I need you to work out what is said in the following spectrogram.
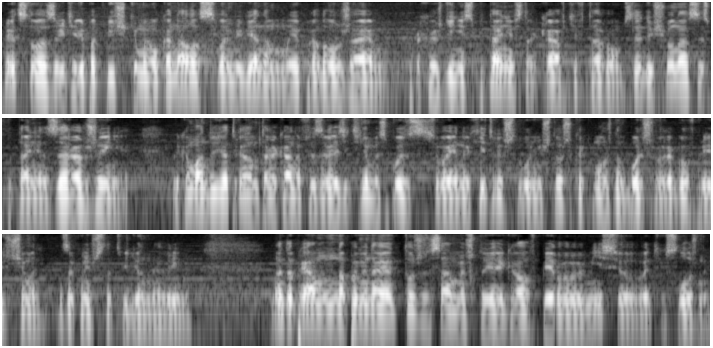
Приветствую зрители и подписчики моего канала, с вами Веном. Мы продолжаем прохождение испытаний в Старкрафте 2. Следующее у нас испытание Заражение. Вы командуете отрядом тараканов и заразителем, используете военную хитрость, чтобы уничтожить как можно больше врагов, прежде чем закончится отведенное время. Ну, это прям напоминает то же самое, что я играл в первую миссию в этих сложных.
